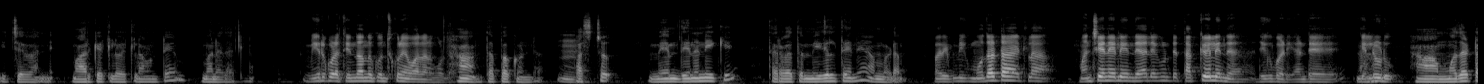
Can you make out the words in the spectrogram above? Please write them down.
ఇచ్చేవాడిని. మార్కెట్లో ఎట్లా ఉంటే మనది అట్లా. మీరు కూడా తిందందుకు ఉంచుకునే వాళ్ళు అనుకుంటా? తప్పకుండా. ఫస్ట్ మేము తిననీకి తర్వాత మిగిలితేనే అమ్మడం. మరి మీకు మొదట ఇట్లా మంచిగా వెళ్ళిందా? లేకుంటే తక్కువ వెళ్ళిందా దిగుబడి? అంటే ఎల్లుడు? మొదట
